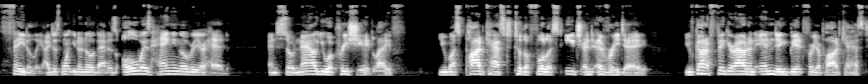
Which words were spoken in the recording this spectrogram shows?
fatally. I just want you to know that is always hanging over your head. And so now you appreciate life. You must podcast to the fullest each and every day. You've got to figure out an ending bit for your podcast.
